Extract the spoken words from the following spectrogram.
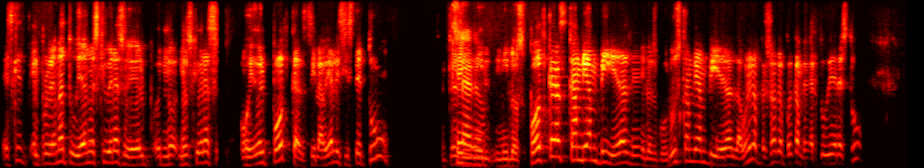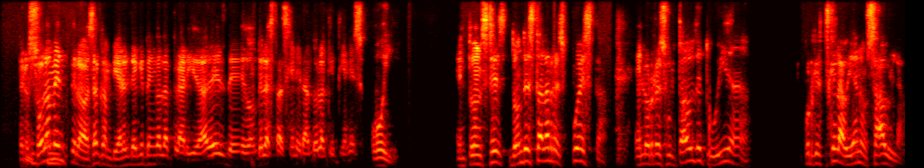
Es que el problema de tu vida no es que hubieras oído el, no, es que hubieras oído el podcast, si la vida la hiciste tú. Entonces, ni, los podcasts cambian vidas, ni los gurús cambian vidas. La única persona que puede cambiar tu vida eres tú pero solamente la vas a cambiar el día que tengas la claridad de dónde la estás generando la que tienes hoy. Entonces, ¿dónde está la respuesta? En los resultados de tu vida, porque es que la vida nos habla.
